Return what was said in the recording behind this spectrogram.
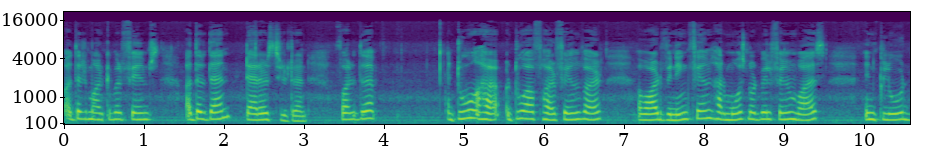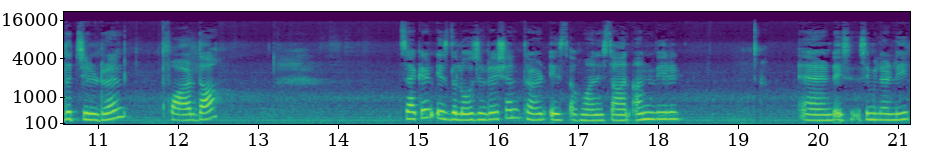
other remarkable films other than Terror's Children. For the two, her, two of her films were award-winning films. Her most notable film was include The Children for the second is The Lost Generation. Third is Afghanistan Unveiled. And similarly,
